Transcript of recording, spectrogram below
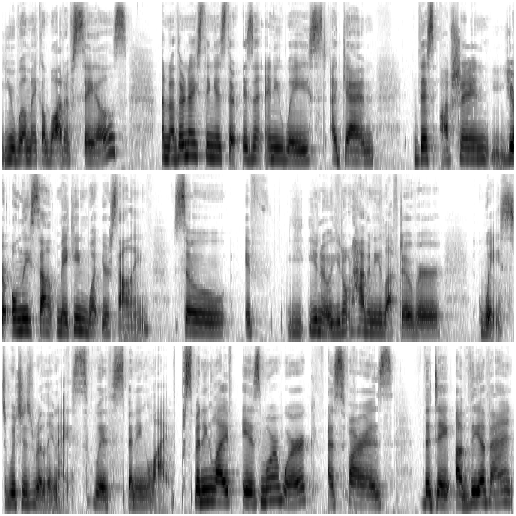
you will make a lot of sales. Another nice thing is there isn't any waste. Again, this option, you're only making what you're selling. So if you know you don't have any leftover waste, which is really nice with spinning live. Spinning live is more work as far as the day of the event.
